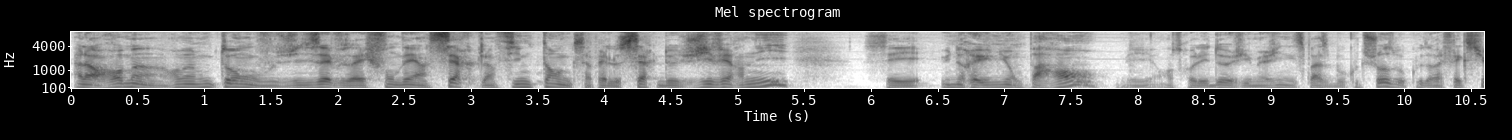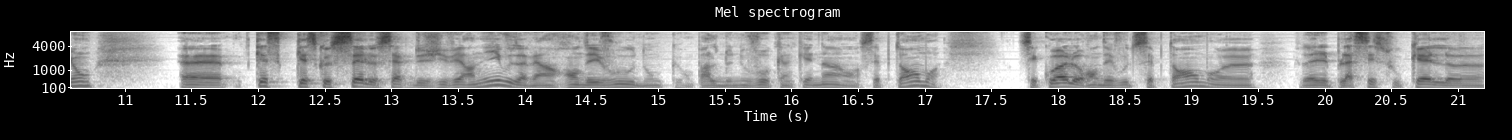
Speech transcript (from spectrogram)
Alors Romain, Romain Mouton, vous- je disais, vous avez fondé un cercle, un think tank qui s'appelle le cercle de Giverny. C'est une réunion par an, mais entre les deux, j'imagine, il se passe beaucoup de choses, beaucoup de réflexions. Euh, Qu'est-ce que c'est le cercle de Giverny? Vous avez un rendez-vous, donc on parle de nouveau quinquennat en septembre. C'est quoi le rendez-vous de septembre? Euh, Vous allez le placer sous quel euh,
